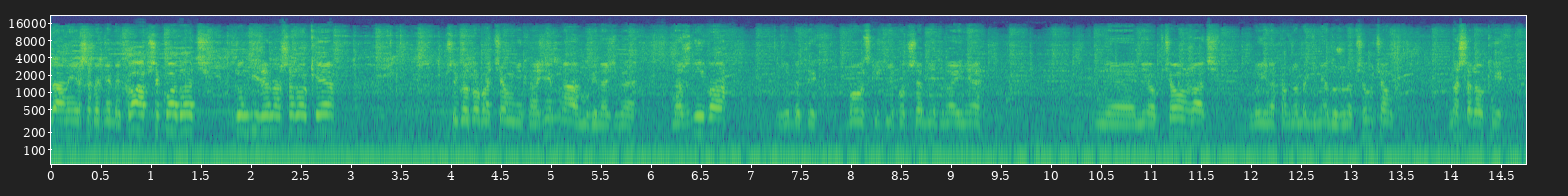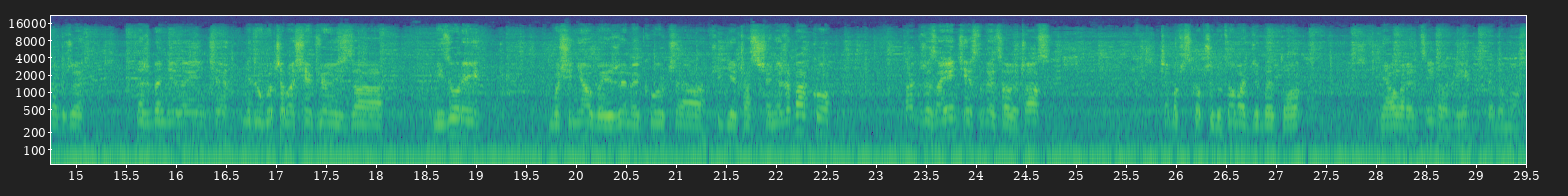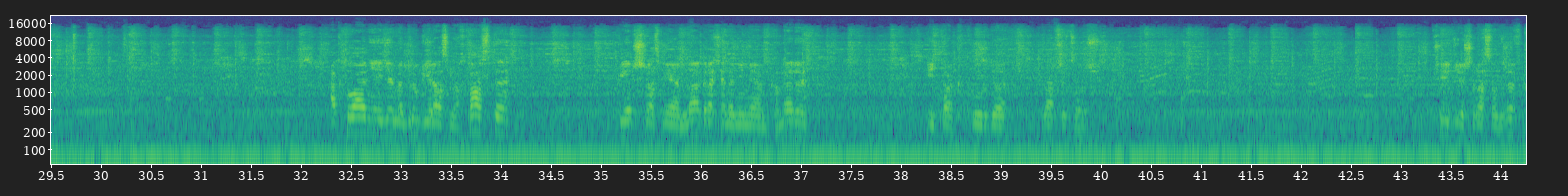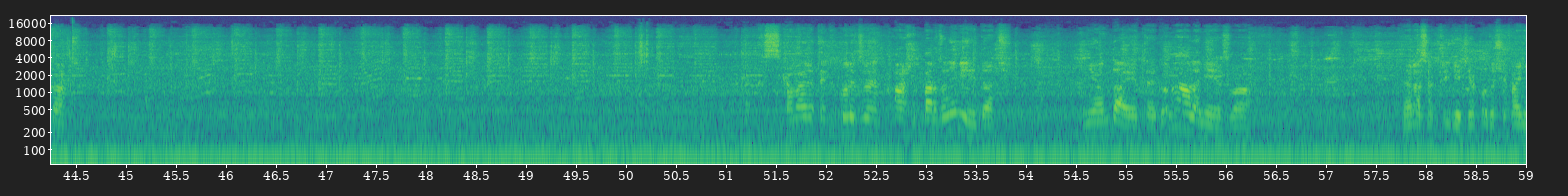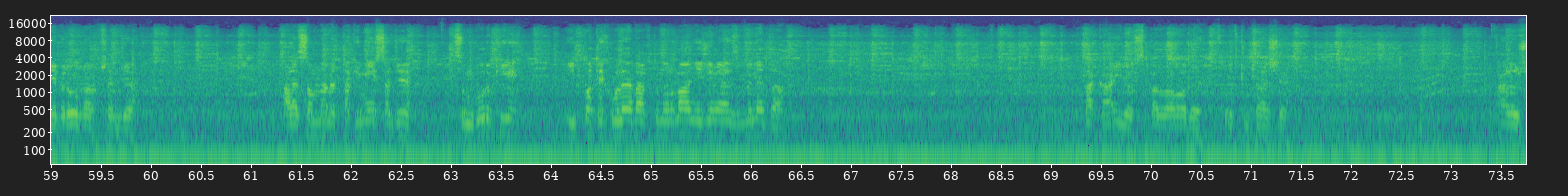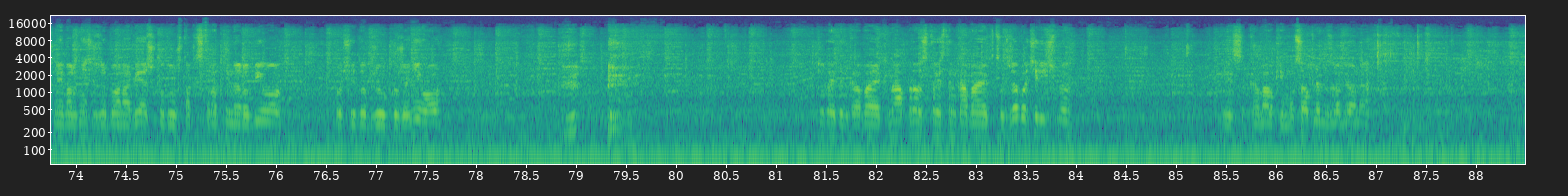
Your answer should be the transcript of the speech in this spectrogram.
Żniwami jeszcze będziemy koła przekładać w na szerokie. Przygotować ciągnik na zimę, mówię na zimę, na żniwa, żeby tych wąskich niepotrzebnie tutaj nie, nie, nie obciążać, bo i na pewno będzie miał dużo lepszy uciąg na szerokich, także też będzie zajęcie. Niedługo trzeba się wziąć za Missouri, bo się nie obejrzymy, kurczę, a przyjdzie czas siania rzepaku. Także zajęcie jest tutaj cały czas. Trzeba wszystko przygotować, żeby to miało ręce i nogi, wiadomo. Aktualnie jedziemy drugi raz na chwasty. Pierwszy raz miałem nagrać, ale nie miałem kamery. I tak, kurde, zawsze coś. Przyjdzie jeszcze raz odżywka. Tak z kamery tej kukurydzy aż bardzo nie widać. Nie oddaję tego, no ale nie jest zła. Teraz jak przyjdzie ciepło, to się fajnie wyrówna wszędzie. Ale są nawet takie miejsca, gdzie są górki i po tych ulewach to normalnie ziemia jest wymyta. Taka ilość spadła wody w krótkim czasie. Ale już najważniejsze, że była na wierzchu, to już tak strat nie narobiło, bo się dobrze ukorzeniło. Tutaj ten kawałek naprost, to jest ten kawałek, co drzewo cieliśmy. Jest kawałkiem osobnym zrobione.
